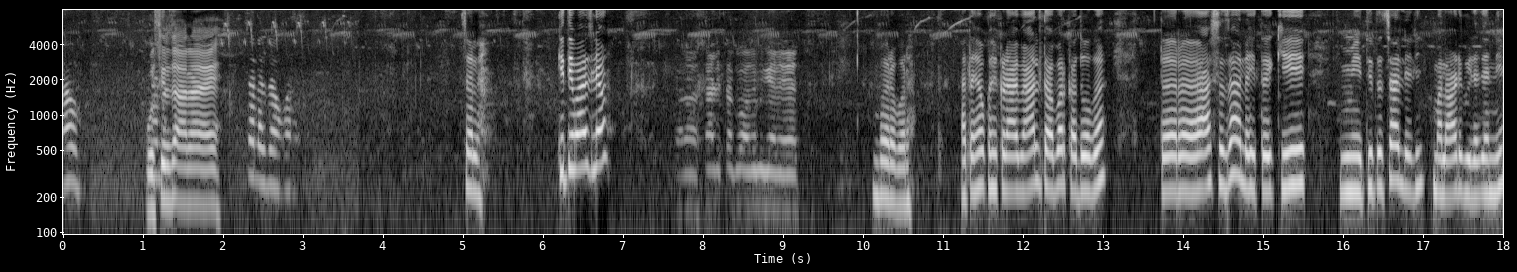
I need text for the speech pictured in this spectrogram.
हो. उशीर झाला आहे चला जाऊ घरात. चला. किती वाजल्या साडेसात वाजून गेले बरं बरं. आता हो का इकडं आम्ही आलता बरं का दोघं. तर असं झालं इथं की मी तिथं चाललेली मला आडविलं त्यांनी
